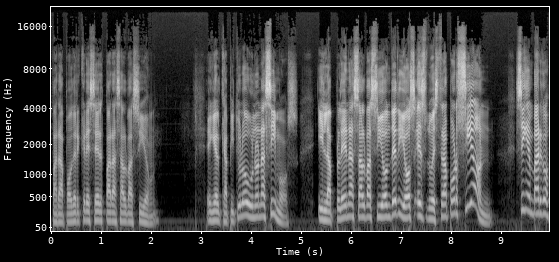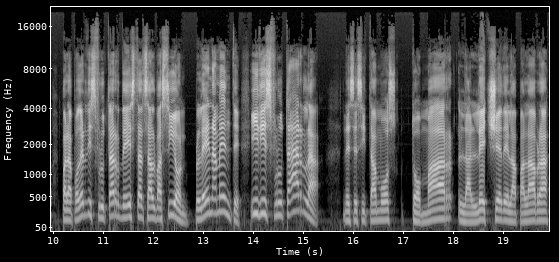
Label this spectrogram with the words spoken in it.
para poder crecer para salvación. En el capítulo 1 nacimos, y la plena salvación de Dios es nuestra porción. Sin embargo, para poder disfrutar de esta salvación plenamente y disfrutarla, necesitamos tomar la leche de la palabra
